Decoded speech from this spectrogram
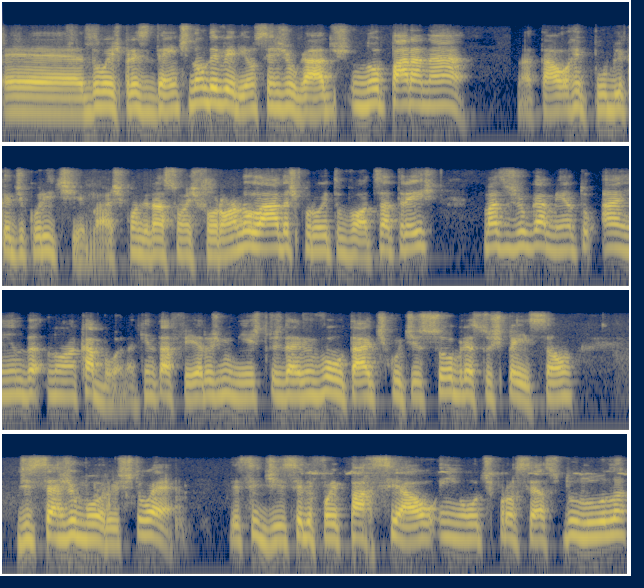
é, do ex-presidente não deveriam ser julgados no Paraná, na tal República de Curitiba. As condenações foram anuladas por oito votos a três, mas o julgamento ainda não acabou. Na quinta-feira, os ministros devem voltar a discutir sobre a suspeição de Sérgio Moro, isto é, decidir se ele foi parcial em outros processos do Lula.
